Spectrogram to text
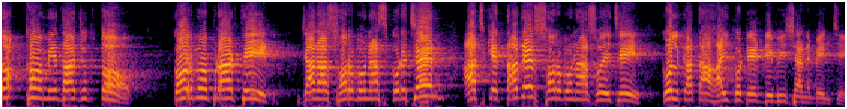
লক্ষ মেধাযুক্ত কর্মপ্রার্থীর যারা সর্বনাশ করেছেন, আজকে তাদের সর্বনাশ হয়েছে কলকাতা হাইকোর্টের ডিভিশন বেঞ্চে।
